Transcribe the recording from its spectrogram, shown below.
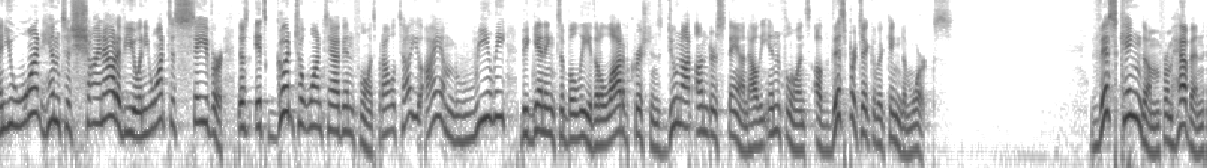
and you want him to shine out of you and you want to savor. There's, it's good to want to have influence, but I will tell you, I am really beginning to believe that a lot of Christians do not understand how the influence of this particular kingdom works. This kingdom from heaven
